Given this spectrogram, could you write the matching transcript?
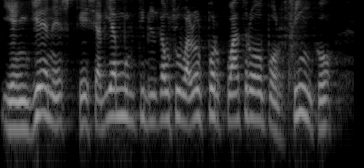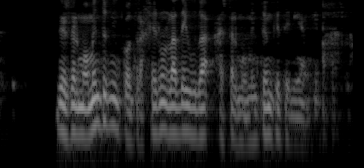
y en yenes que se habían multiplicado su valor por cuatro o por cinco desde el momento en que contrajeron la deuda hasta el momento en que tenían que pagarla.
